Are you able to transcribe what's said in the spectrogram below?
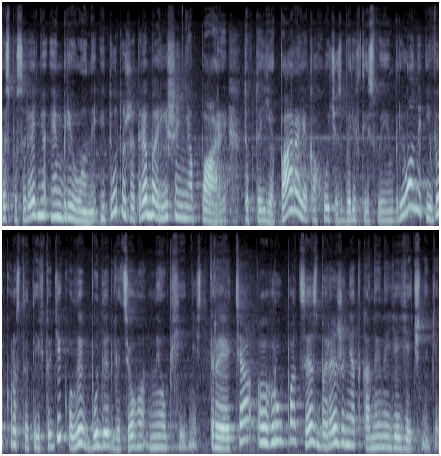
безпосередньо ембріони. І тут уже треба рішення пари. Тобто є пара, яка хоче зберегти свої ембріони і використати їх тоді, коли буде для цього необхідність. Третя е, група це збереження тканини яєчників.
